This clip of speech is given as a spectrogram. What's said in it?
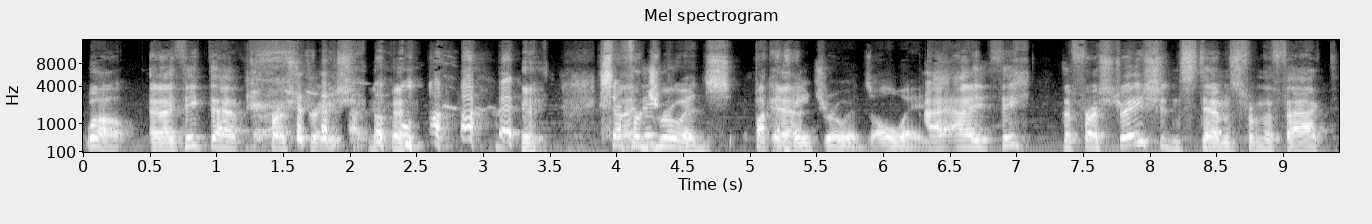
well, and I think that frustration. Except for think- druids. Fucking Yeah. hate druids always. I, I think the frustration stems from the fact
